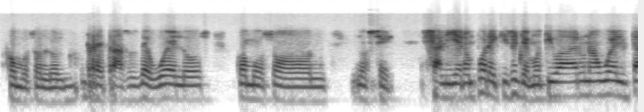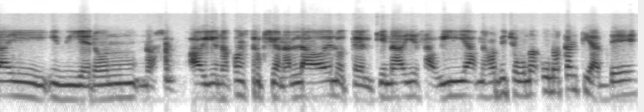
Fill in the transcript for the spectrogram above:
como son los retrasos de vuelos, como son, no sé, salieron por X o Y motivo a dar una vuelta y, vieron, no sé, había una construcción al lado del hotel que nadie sabía, mejor dicho, una, una cantidad de,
